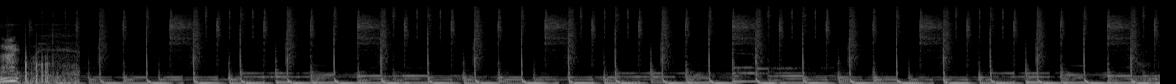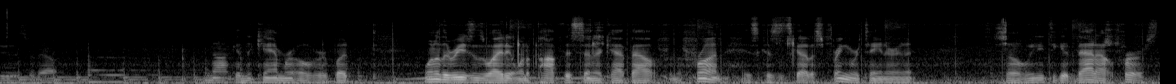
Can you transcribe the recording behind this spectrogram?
All right. Knocking the camera over, but one of the reasons why I didn't want to pop this center cap out from the front is because it's got a spring retainer in it. So we need to get that out first.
